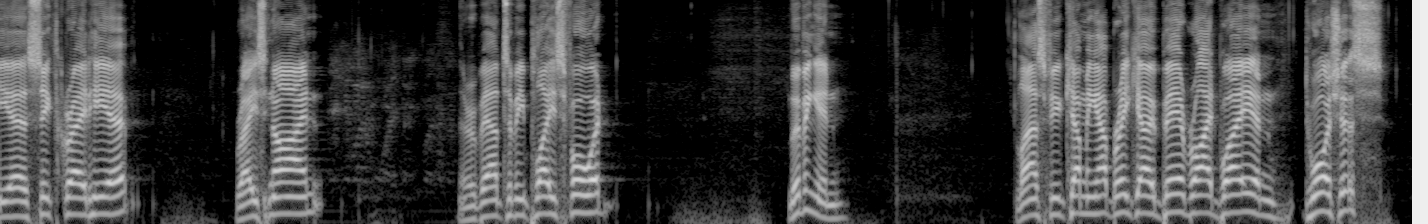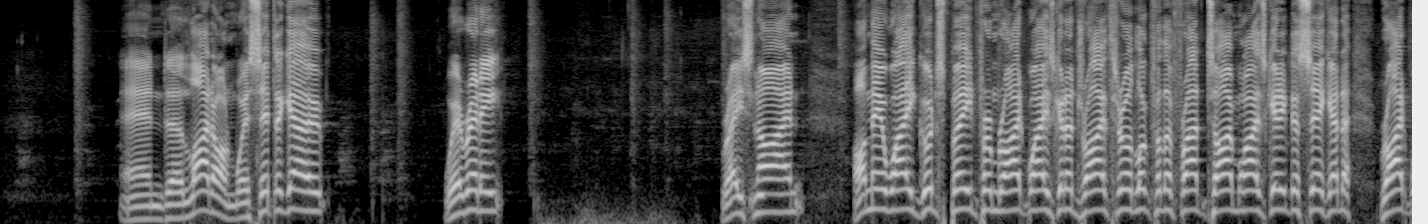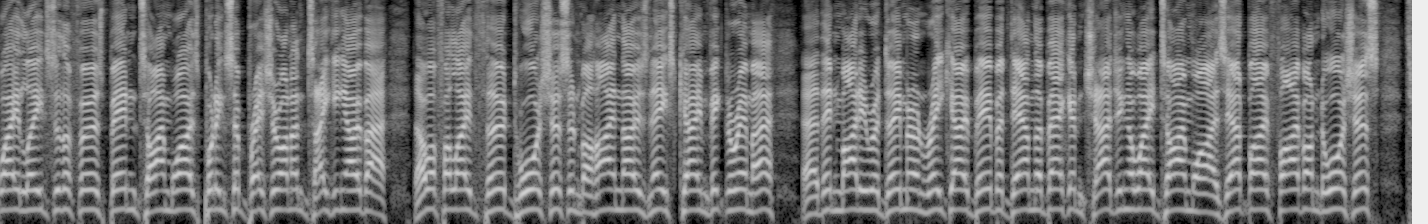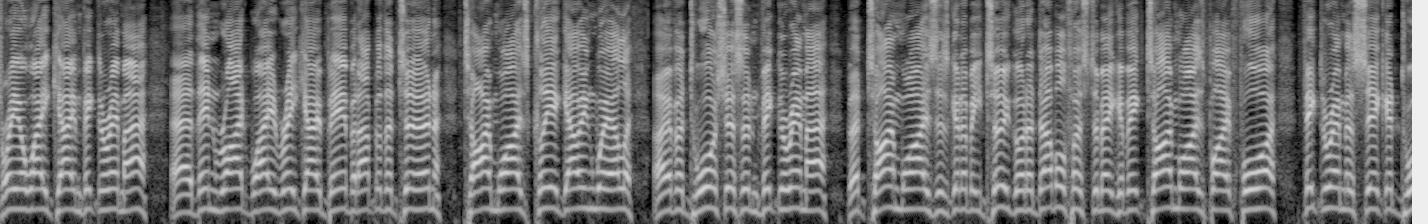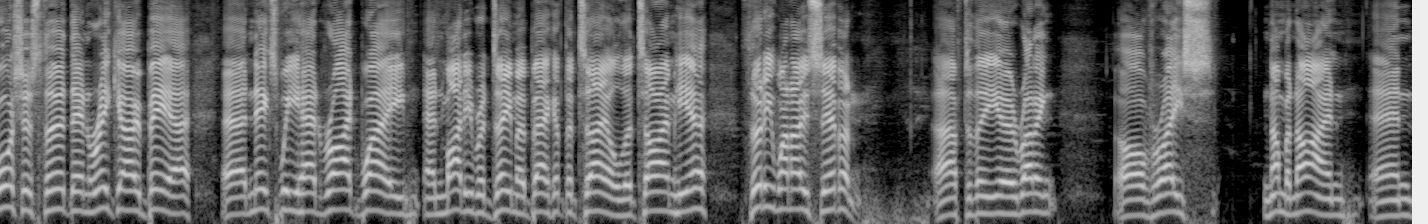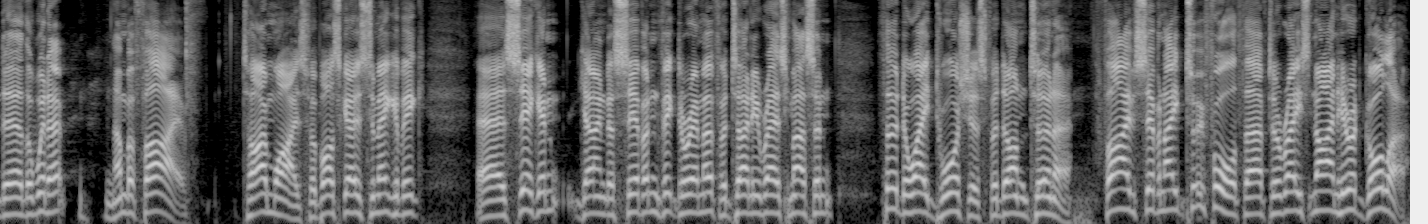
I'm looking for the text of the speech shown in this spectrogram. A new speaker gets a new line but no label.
uh, sixth grade here. Race nine. They're about to be placed forward. Moving in. Last few coming up. Rico Bear, Right Way, and Dwarcius. And uh, light on. We're set to go. We're ready. Race nine. On their way, good speed from Right Way. He's going to drive through and look for the front. Time Wise getting to second. Right Way leads to the first bend. Time Wise putting some pressure on and taking over. They were followed third Dwarcius, and behind those next came Victor Emma. Uh, then Mighty Redeemer and Rico Bear, but down the back and charging away Time Wise. Out by five on Dwarcius. Three away came Victor Emma. Uh, then Right Way, Rico Bear, but up to the turn. Time Wise clear going well over Dwarcius and Victor Emma, but Time Wise is going to be too good. A double for Stamekovic. Time wise by four. Victor Emma second. Dwarcius third. Then Rico Bear. Uh, next we had Right Way and Mighty Redeemer back at the tail. The time here 31.07 after the uh, running of race number nine and uh, the winner number five. Time wise for Bosco Stamekovic. Uh, second, going to seven, Victor Emma for Tony Rasmussen. Third to eight, Dwarcius for Don Turner. 5782 fourth after race nine here at Gawler.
